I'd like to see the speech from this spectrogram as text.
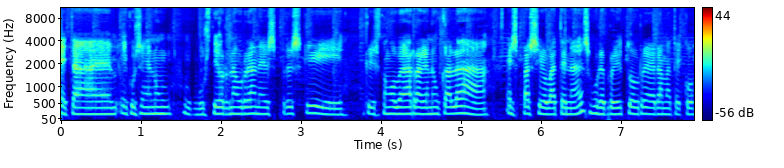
Eta eh, ikusi genuen guzti horren aurrean espreski kristongo beharra geneukala espazio batena, ez, gure proiektu aurrera eramateko.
